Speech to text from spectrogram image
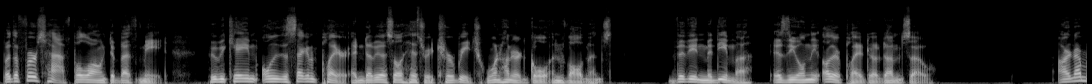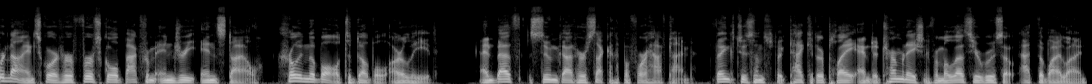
But the first half belonged to Beth Mead, who became only the second player in WSL history to reach 100 goal involvements. Vivianne Miedema is the only other player to have done so. Our number 9 scored her first goal back from injury in style, curling the ball to double our lead and Beth soon got her second before halftime, thanks to some spectacular play and determination from Alessia Russo at the byline.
